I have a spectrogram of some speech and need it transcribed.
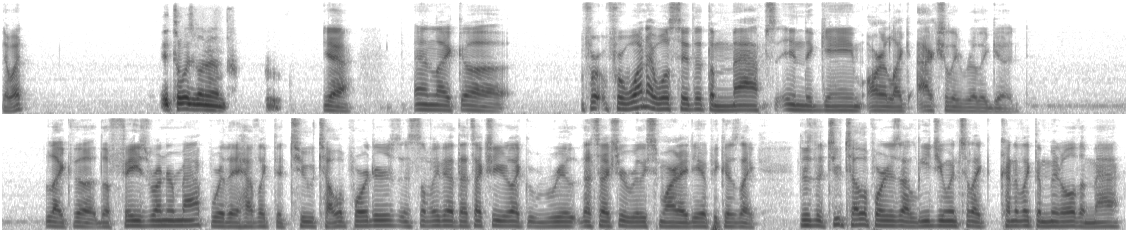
the what? It's always going to improve. Yeah, and like uh, for for one, I will say that the maps in the game are like actually really good. Like the the phase runner map where they have like the two teleporters and stuff like that. That's actually like real. That's actually a really smart idea because like there's the two teleporters that lead you into like kind of like the middle of the map,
